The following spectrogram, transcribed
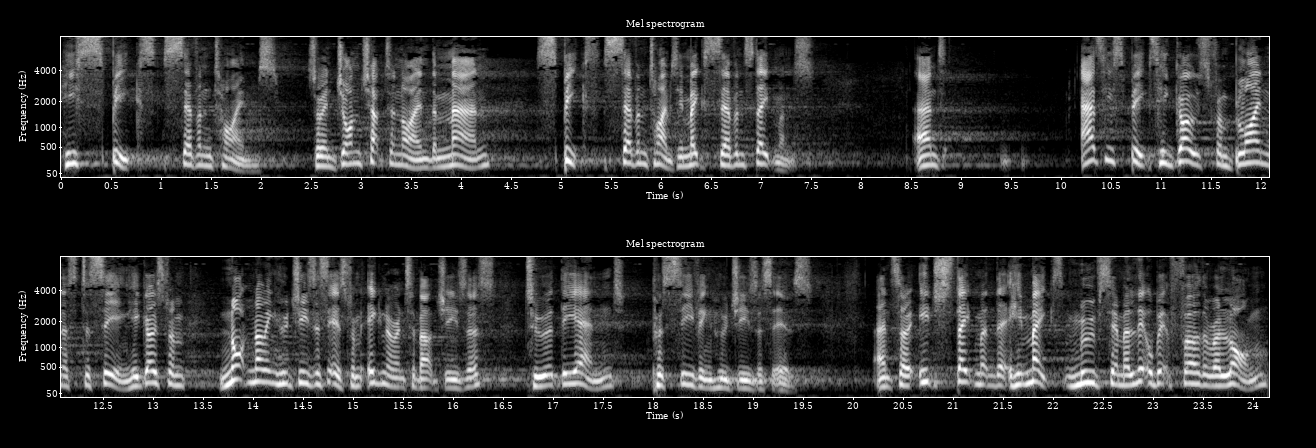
he speaks seven times. So, in John chapter 9, the man speaks seven times. He makes seven statements. And as he speaks, he goes from blindness to seeing. He goes from not knowing who Jesus is, from ignorance about Jesus, to at the end, perceiving who Jesus is. And so each statement that he makes moves him a little bit further along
